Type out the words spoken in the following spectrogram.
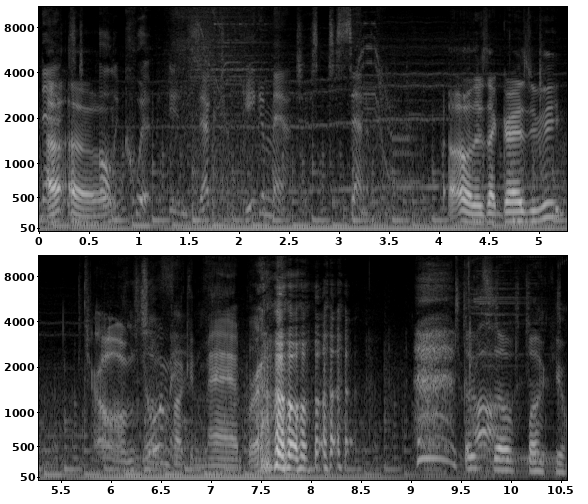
Next, Uh-oh. I'll equip Inzektor Gigamantis to Centipede. Oh, there's that grass UV. Oh, I'm so fucking mad, bro. That's so fucking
